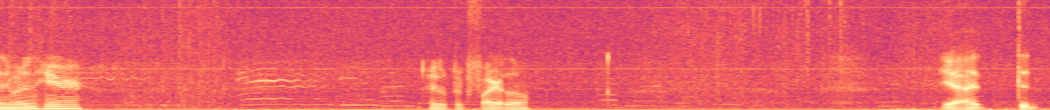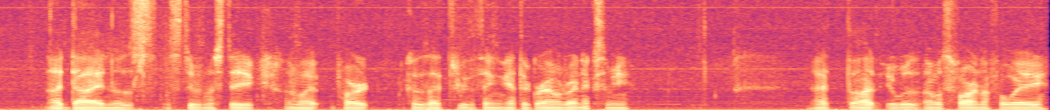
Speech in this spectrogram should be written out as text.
Anyone in here? There's a big fire though. Yeah, I did. I died and it was a stupid mistake on my part because I threw the thing at the ground right next to me. I thought it was I was far enough away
